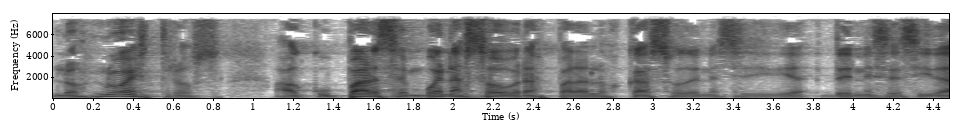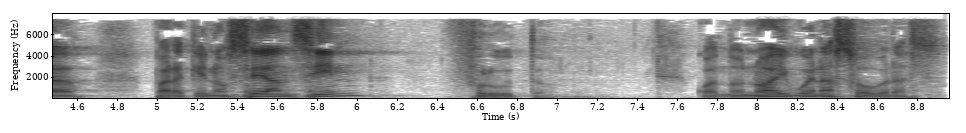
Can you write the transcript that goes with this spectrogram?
los nuestros a ocuparse en buenas obras para los casos de necesidad, de necesidad, para que no sean sin fruto. Cuando no hay buenas obras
